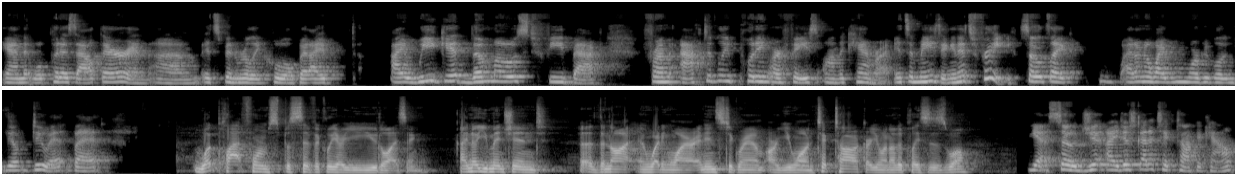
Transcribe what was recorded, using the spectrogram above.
and that will put us out there, and um, it's been really cool. But I, I we get the most feedback from actively putting our face on the camera. It's amazing, and it's free. So it's like I don't know why more people don't do it, but what platforms specifically are you utilizing? I know you mentioned uh, the Knot and Wedding Wire and Instagram. Are you on TikTok? Are you on other places as well? Yeah, so j- I just got a TikTok account.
